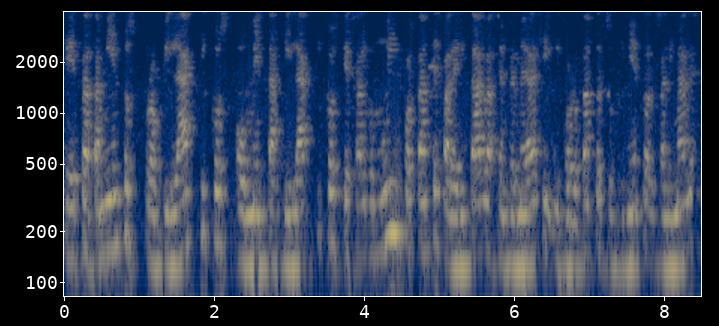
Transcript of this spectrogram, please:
eh, tratamientos profilácticos o metafilácticos, que es algo muy importante para evitar las enfermedades y, por lo tanto el sufrimiento de los animales,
